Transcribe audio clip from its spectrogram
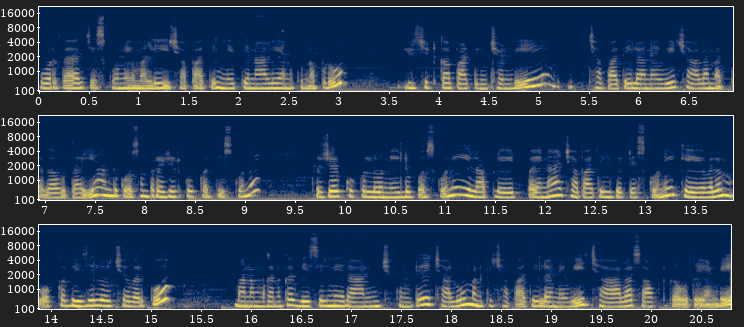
కూర తయారు చేసుకొని మళ్ళీ చపాతీలని తినాలి అనుకున్నప్పుడు ఈ చిట్కా పాటించండి. చపాతీలు అనేవి చాలా మెత్తగా అవుతాయి. అందుకోసం ప్రెషర్ కుక్కర్ తీసుకొని ప్రెషర్ కుక్కర్లో నీళ్ళు పోసుకొని ఇలా ప్లేట్ పైన చపాతీలు పెట్టేసుకొని కేవలం ఒక్క విజిల్ వచ్చే వరకు మనం కనుక విజిల్ని రాణించుకుంటే చాలు మనకి చపాతీలు అనేవి చాలా సాఫ్ట్గా అవుతాయండి.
